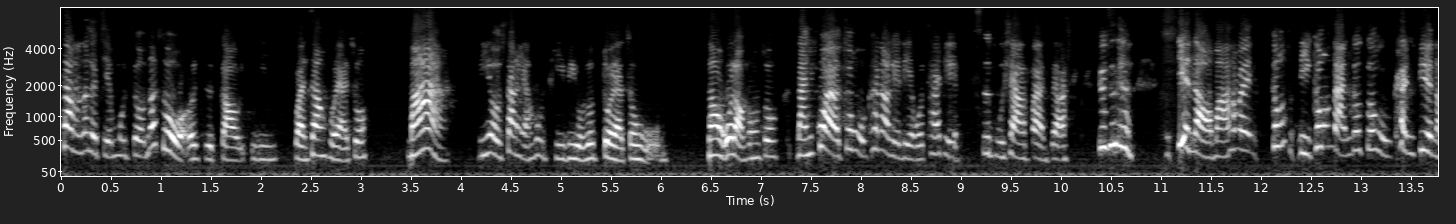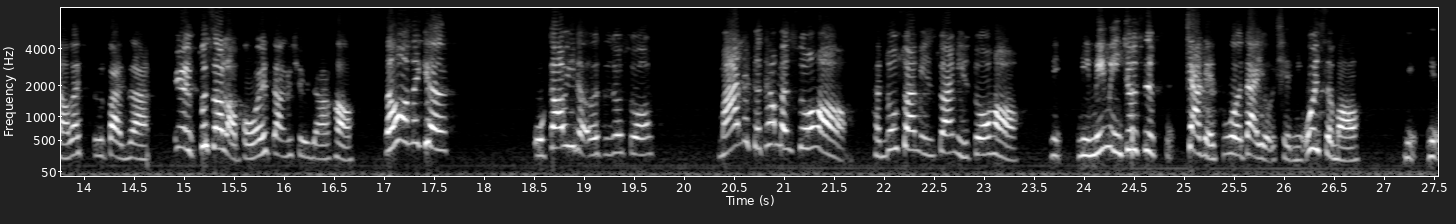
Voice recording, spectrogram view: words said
上了那个节目之后，那时候我儿子高一，晚上回来说：“妈，你有上雅虎 TV？” 我说：“对啊，中午。”然后我老公说：“难怪啊，中午看到你的脸，我差点吃不下饭。”这样 就是电脑嘛，他们工理工男都中午看电脑在吃饭这样，因为不知道老婆会上去这样哈。然后那个我高一的儿子就说：“妈，那个他们说哈，很多酸民酸你说哈。”你你明明就是嫁给富二代有钱，你为什么你你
